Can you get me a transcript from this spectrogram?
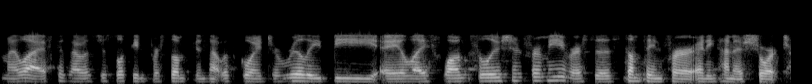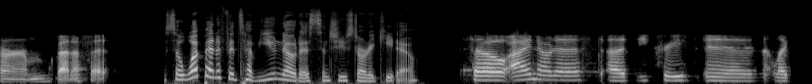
of my life because I was just looking for something that was going to really be a lifelong solution for me versus something for any kind of short term benefit. So, what benefits have you noticed since you started keto? So I noticed a decrease in like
